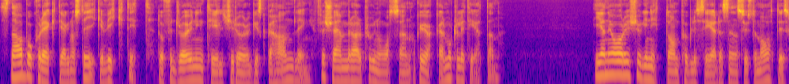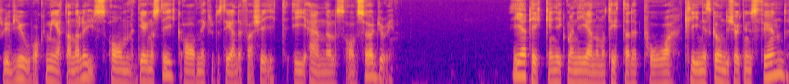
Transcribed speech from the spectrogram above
Snabb och korrekt diagnostik är viktigt då fördröjning till kirurgisk behandling försämrar prognosen och ökar mortaliteten. I januari 2019 publicerades en systematisk review och metaanalys om diagnostik av nekrotiserande fasciit i Annals of Surgery. I artikeln gick man igenom och tittade på kliniska undersökningsfynd,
